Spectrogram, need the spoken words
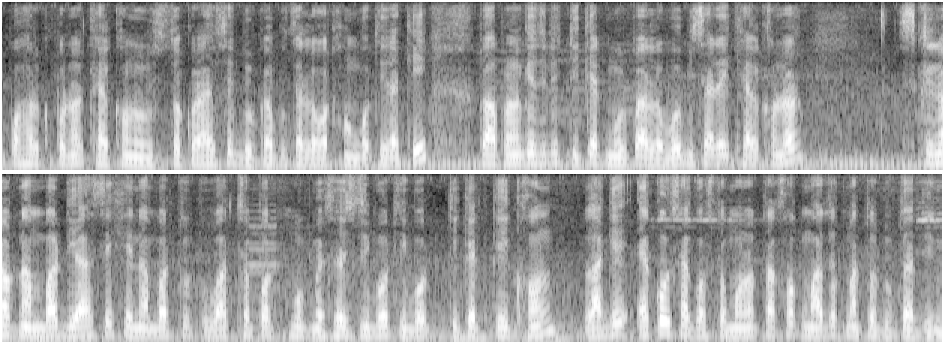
উপহাৰ কুপনৰ খেলখন অনুষ্ঠিত কৰা হৈছে দুৰ্গা পূজাৰ লগত সংগতি ৰাখি। তো আপোনালোকে যদি টিকেট মোৰ পৰা ল'ব বিচাৰে, খেলখনৰ স্ক্ৰীণত নাম্বাৰ দিয়া আছে। সেই নাম্বাৰটোত হোৱাটছআপত মোক মেছেজ দিব। টিকেট কেইখন লাগে। একৈছ আগষ্ট মনত ৰাখক। মাজত মাত্ৰ দুটা দিন।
